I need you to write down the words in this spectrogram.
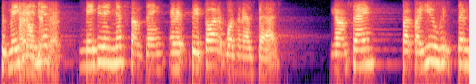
Because maybe I don't they get missed, that. maybe they missed something and it, they thought it wasn't as bad. You know what I'm saying? But by you them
